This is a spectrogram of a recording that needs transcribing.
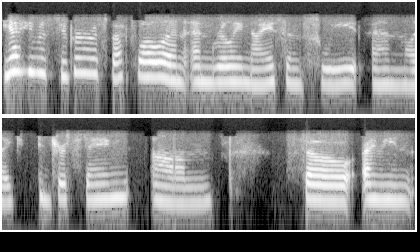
Yeah, he was super respectful and and really nice and sweet and like interesting. Um so I mean,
